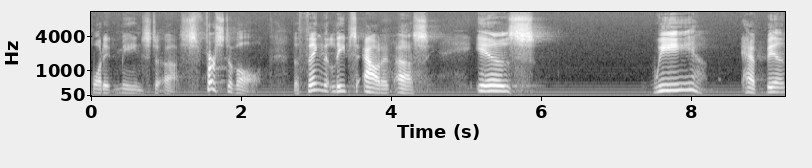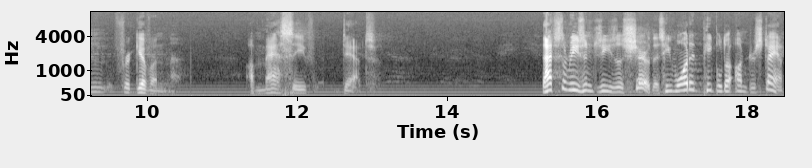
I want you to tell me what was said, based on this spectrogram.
what it means to us. First of all, the thing that leaps out at us is We have been forgiven a massive debt. That's the reason Jesus shared this. He wanted people to understand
